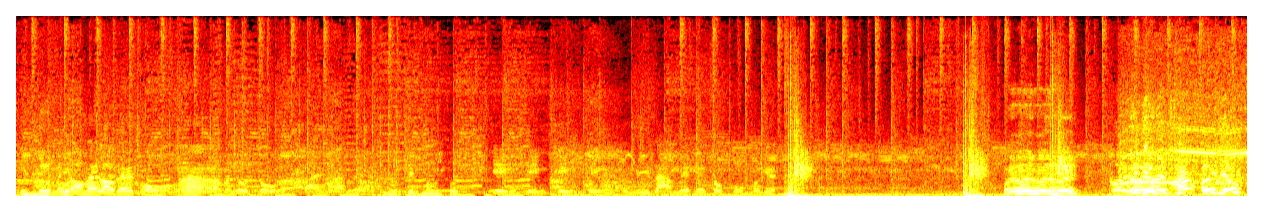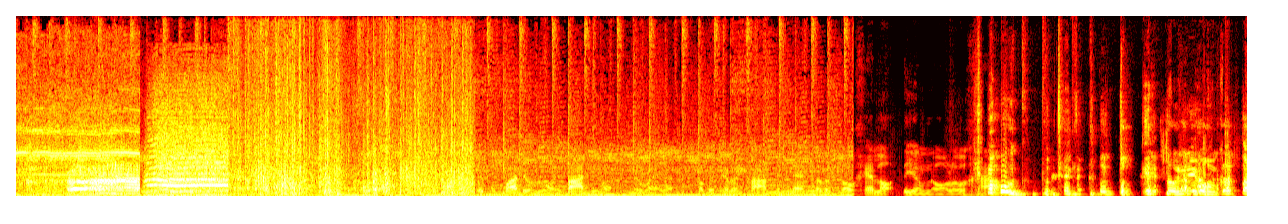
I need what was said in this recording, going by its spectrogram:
เฮ้ยมรไม่กตยอมให้เราได้ของอะแล้วมันโดดตกอะตายมากเลย ที่มันเก็บมรกตเจ๋งเจ๋งเจ๋งเจ๋งผมมีสามเม็ดในศพผมเมื่อกี้เฮ้ยเฮ้ยเฮ้ยเฮ้ยเฮ้ยเดี๋ยวมันพักเฮ้ยเดี๋ยวเฮ้ยผมว่าเดี๋ยวลอยบ้านดีกว่าผมไม่ไหวแล้วเอา แบบให้มันฟาร์มแน่นๆ แล้วแบบเราแค่เลาะเตรียมมันออกแล้วก็ข้ามเอ้าโดนตกตรงนี้ผมก็ต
